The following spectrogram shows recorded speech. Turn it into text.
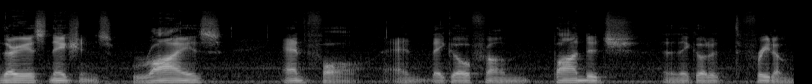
various nations rise and fall, and they go from bondage and they go to freedom.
